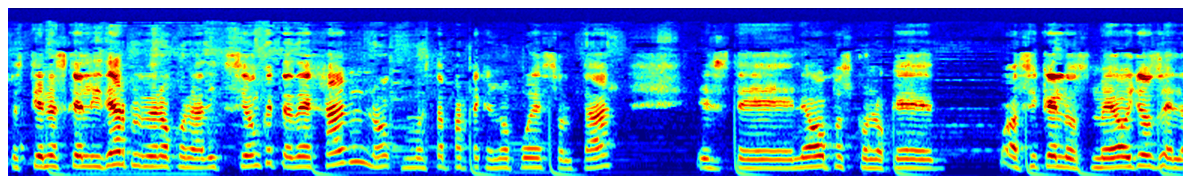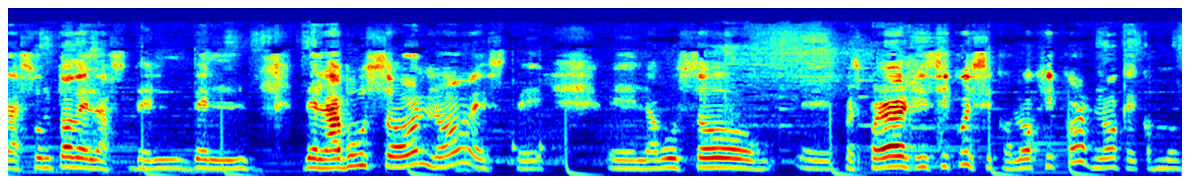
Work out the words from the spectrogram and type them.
pues tienes que lidiar primero con la adicción que te dejan, ¿no? como esta parte que no puedes soltar, este, luego pues con lo que, así que los meollos del asunto de las, del, del, del abuso, ¿no? Este, el abuso, eh, pues puede haber físico y psicológico, ¿no? Que como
